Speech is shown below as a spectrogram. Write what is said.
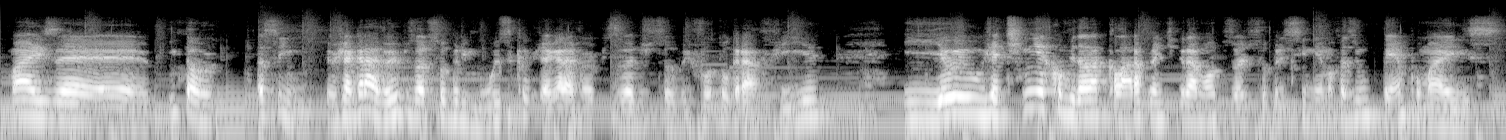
Mas é. Então, assim, eu já gravei um episódio sobre música, já gravei um episódio sobre fotografia. E eu, eu já tinha convidado a Clara pra gente gravar um episódio sobre cinema fazia um tempo, mas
